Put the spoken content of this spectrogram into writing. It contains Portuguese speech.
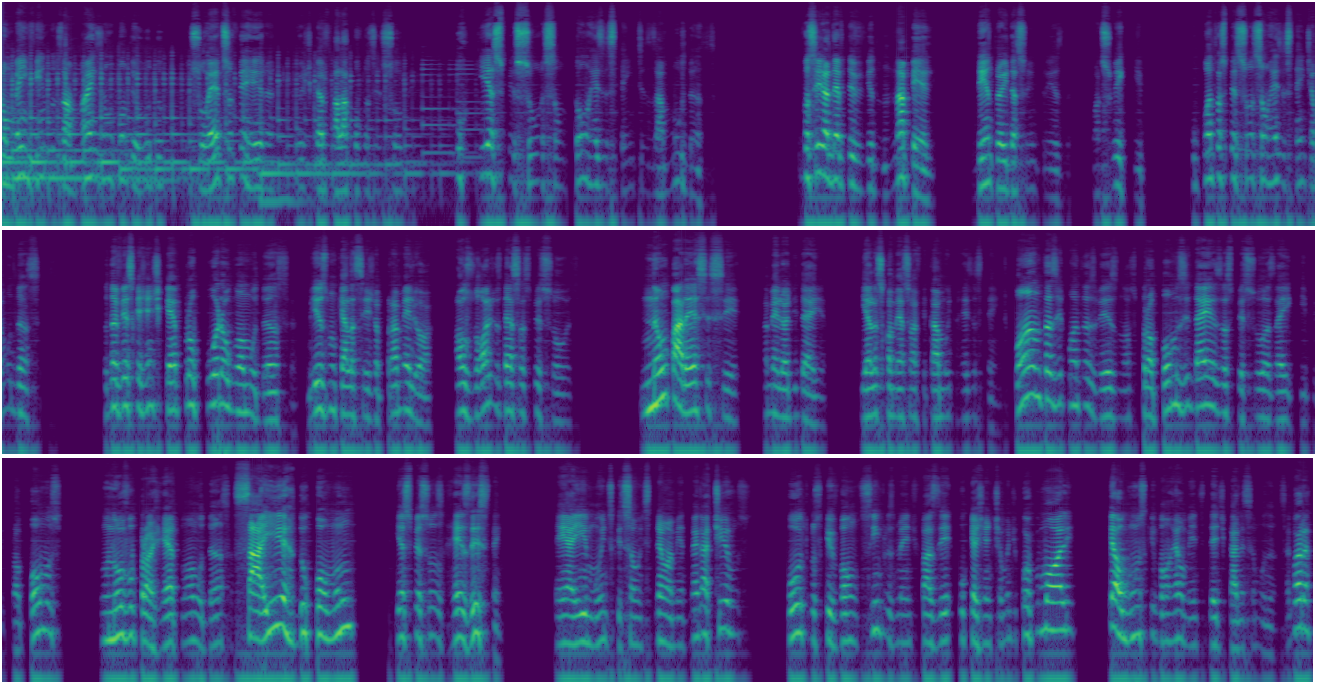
Sejam bem-vindos a mais um conteúdo. Eu sou Edson Ferreira e hoje quero falar com você sobre por que as pessoas são tão resistentes à mudança. Você já deve ter vivido na pele, dentro aí da sua empresa, com a sua equipe, o quanto as pessoas são resistentes à mudança. Toda vez que a gente quer propor alguma mudança, mesmo que ela seja para melhor, aos olhos dessas pessoas, não parece ser a melhor ideia. E elas começam a ficar muito resistentes. Quantas e quantas vezes nós propomos ideias às pessoas, à equipe, propomos um novo projeto, uma mudança, sair do comum e as pessoas resistem. Tem aí muitos que são extremamente negativos, outros que vão simplesmente fazer o que a gente chama de corpo mole e alguns que vão realmente se dedicar nessa mudança. Agora,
